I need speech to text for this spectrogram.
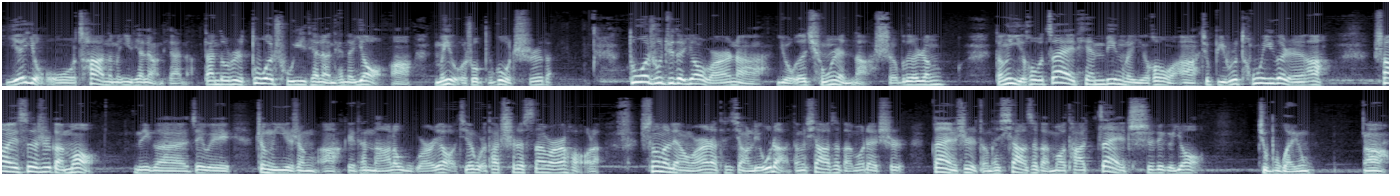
也有差那么一天两天的，但都是多出一天两天的药啊，没有说不够吃的。多出去的药丸呢，有的穷人呐舍不得扔，等以后再添病了以后啊，就比如同一个人啊，上一次是感冒，那个这位郑医生啊，给他拿了五丸药，结果他吃了三丸好了，剩了两丸呢，他想留着，等下次感冒再吃。但是等他下次感冒，他再吃这个药就不管用啊。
